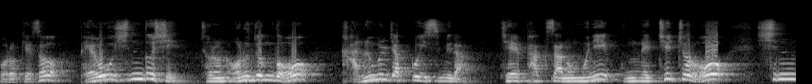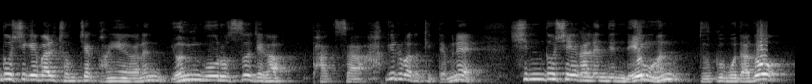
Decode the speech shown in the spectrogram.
그렇게 해서 배우 신도시 저는 어느 정도 가늠을 잡고 있습니다. 제 박사 논문이 국내 최초로 신도시 개발 정책 방향하는 연구로서 제가 박사 학위를 받았기 때문에 신도시에 관련된 내용은 누구보다도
